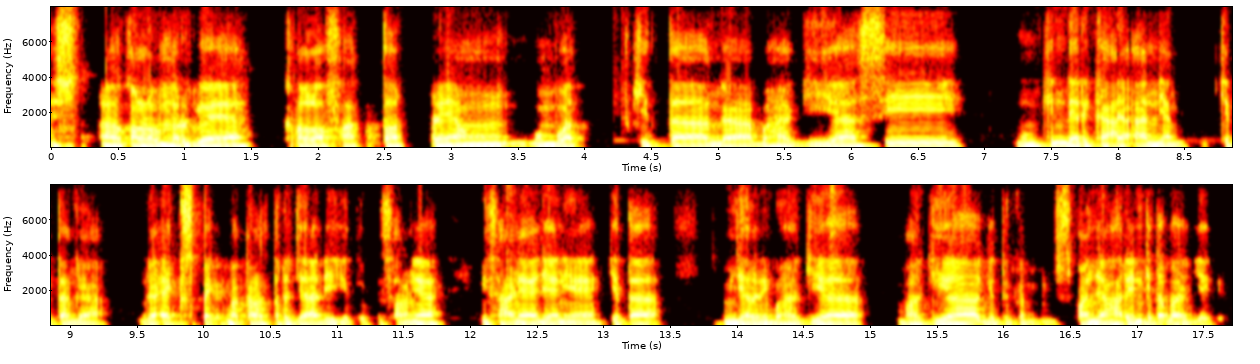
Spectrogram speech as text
eh, kalau menurut gue ya, kalau faktor yang membuat kita nggak bahagia sih mungkin dari keadaan yang kita nggak nggak expect bakal terjadi gitu. Misalnya misalnya aja nih ya, kita menjalani bahagia bahagia gitu kan sepanjang hari ini kita bahagia gitu.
